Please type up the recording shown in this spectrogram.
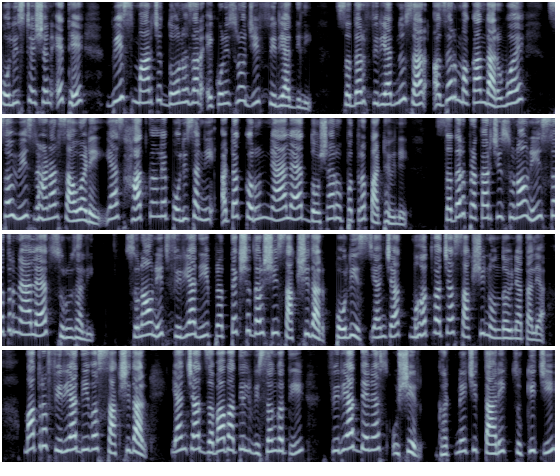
पोलीस स्टेशन येथे वीस मार्च दोन हजार एकोणीस रोजी फिर्याद दिली. सदर फिर्यादनुसार अझर मकानदार वय सव्वीस राहणार सावडे यास हातकणंगले पोलिसांनी अटक करून न्यायालयात दोषारोपत्र पाठविले. सदर प्रकारची सुनावणी सत्र न्यायालयात सुरू झाली. सुनावणीत फिर्यादी प्रत्यक्षदर्शी साक्षीदार पोलीस यांच्यात महत्त्वाच्या साक्षी नोंदविण्यात आल्या. मात्र फिर्यादी व साक्षीदार यांच्यात जबाबातील विसंगती फिर्याद देण्यास उशीर घटनेची तारीख चुकीची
